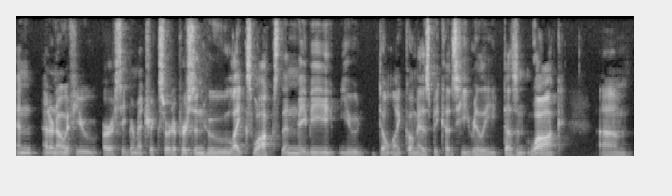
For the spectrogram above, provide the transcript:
and I don't know if you are a sabermetric sort of person who likes walks, then maybe you don't like Gomez because he really doesn't walk. Um,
